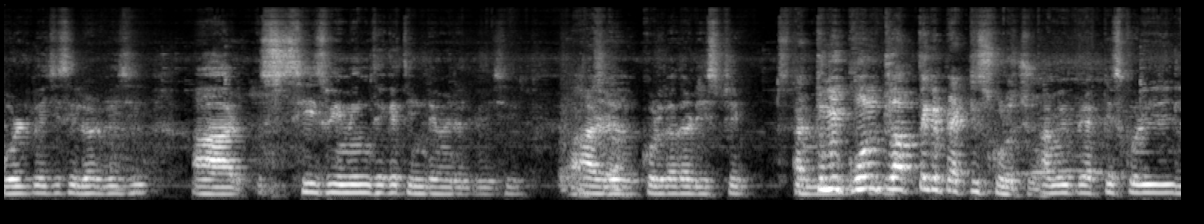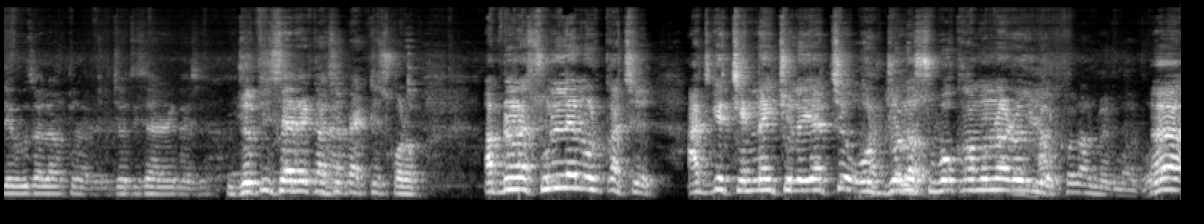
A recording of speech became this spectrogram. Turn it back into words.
গোল্ড পেয়েছি সিলভার পেয়েছি আর সি সুইমিং থেকে তিনটে মেডেল পেয়েছি। আর আচ্ছা। কলকাতা ডিস্ট্রিক্ট আর তুমি কোন ক্লাব থেকে প্র্যাকটিস করেছ? আমি প্র্যাকটিস করি লেবুতলা ক্লাবে জ্যোতি স্যারের কাছে। জ্যোতি স্যারের কাছে প্র্যাকটিস করো। আপনারা শুনলেন ওর কাছে আজকে চেন্নাই চলে যাচ্ছে ওর জন্য শুভকামনা রইল। মেম্বার হ্যাঁ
